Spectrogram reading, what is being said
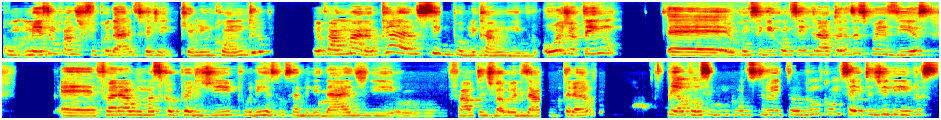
com, mesmo com as dificuldades que, gente, que eu me encontro, eu falo, mano, eu quero sim publicar um livro. Hoje eu tenho. É, eu consegui concentrar todas as poesias, é, fora algumas que eu perdi por irresponsabilidade ou falta de valorizar o trampo. E eu consegui construir todo um conceito de livros.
